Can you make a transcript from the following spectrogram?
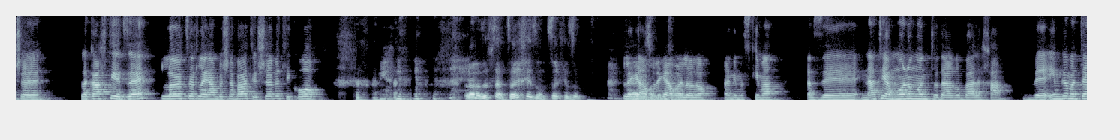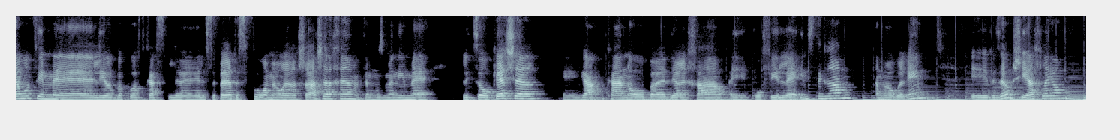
לקחתי את זה, לא יוצאת לים בשבת, יושבת לקרוא. לא, זה בסדר, צריך איזון, צריך איזון. לגמרי, לגמרי, לא, לא, אני מסכימה. אז אה, נתי, המון המון תודה רבה לך, ואם גם אתם רוצים אה, להיות בפודקאסט, לספר את הסיפור המעורר השראה שלכם, אתם מוזמנים אה, ליצור קשר, גם כאן או בדרך הפרופיל אינסטגרם, המעוררים, וזהו, שיהיה אחלה יום.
